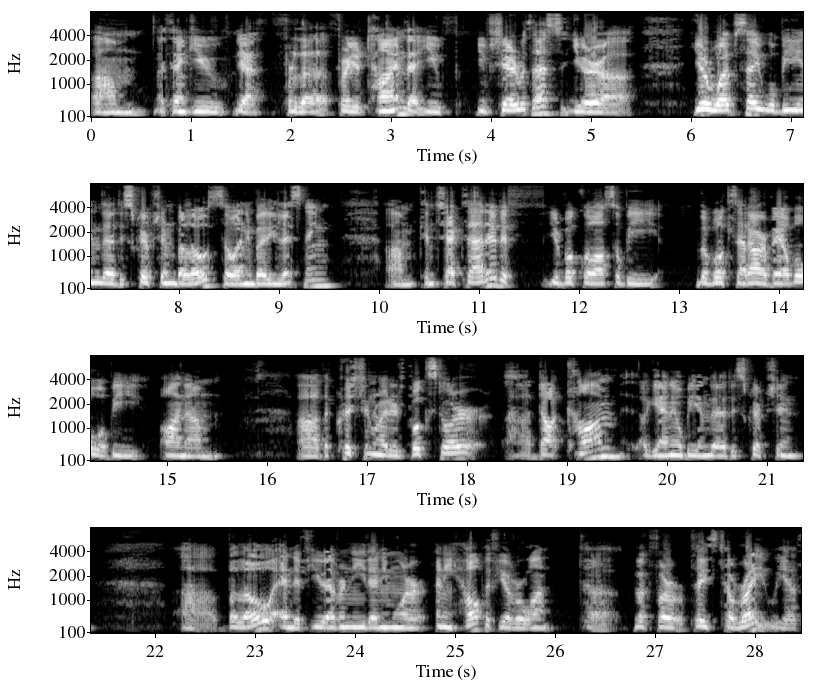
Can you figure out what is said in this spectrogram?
Um, I thank you, yeah, for the for your time that you've you've shared with us. Your uh, your website will be in the description below, so anybody listening um, can check that out. If your book will also be the books that are available will be on um, uh, the Christian Writers Bookstore uh, .com. Again, it'll be in the description uh, below. And if you ever need any more any help, if you ever want to look for a place to write, we have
